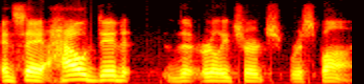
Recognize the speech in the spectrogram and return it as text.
and say, how did the early church respond?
